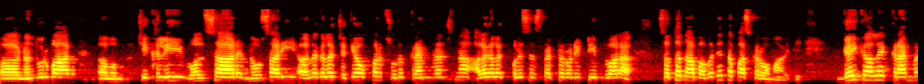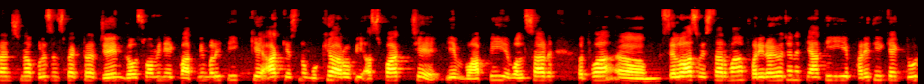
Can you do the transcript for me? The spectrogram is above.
નંદુરબાર ચીખલી, વલસાડ, નવસારી અલગ અલગ જગ્યાઓ પર સુરત ક્રાઇમ બ્રાન્ચના અલગ અલગ પોલીસ ઇન્સ્પેક્ટરોની ટીમ દ્વારા સતત આ બાબતે તપાસ કરવામાં આવી હતી. ગઈકાલે ક્રાઇમ બ્રાન્ચના પોલીસ ઇન્સ્પેક્ટર જૈન ગૌસ્વામીને એક બાતમી મળી હતી કે આ કેસનો મુખ્ય આરોપી અસ્પાક છે. એ વાપી, વલસાડ અથવા સેલવાસ વિસ્તારમાં ફરી રહ્યો છે અને ત્યાંથી એ ફરીથી ક્યાંક દૂર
